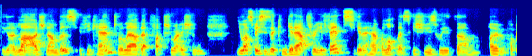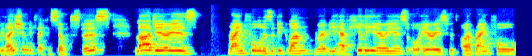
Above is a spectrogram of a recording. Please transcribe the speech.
you know large numbers if you can to allow that fluctuation. You want species that can get out through your fence. You're going to have a lot less issues with um, overpopulation if they can self-disperse. Large areas, Rainfall is a big one. Wherever you have hilly areas or areas with high rainfall,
